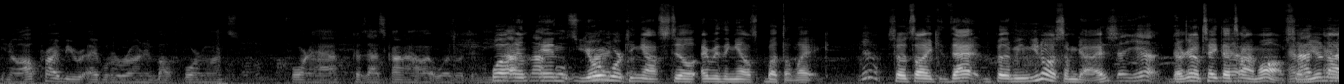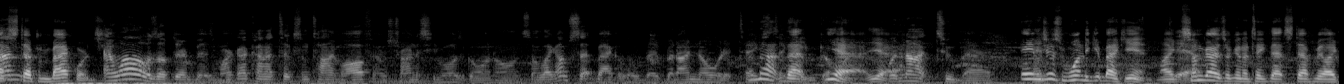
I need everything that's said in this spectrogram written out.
you know I'll probably be able to run in about four months, four and a half, because that's kind of how it was with the knee. well, Not- and, not and full you're sprint, working out still everything else but the leg. Yeah. So it's like that. But I mean, you know, some guys So, yeah, they're gonna take that yeah. time off, so I- you're not stepping backwards. And while I was up there in Bismarck, I kind of took some time off and was trying to see what was going on. So like I'm set back a little bit, but I know what it takes not to that- keep going. yeah, yeah. But not too bad. And, just wanting to get back in. Like Yeah. some guys are going to take that step and be like,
